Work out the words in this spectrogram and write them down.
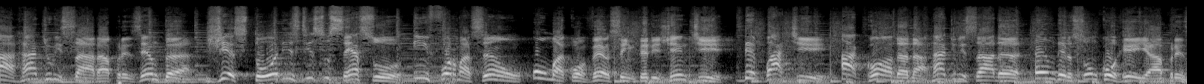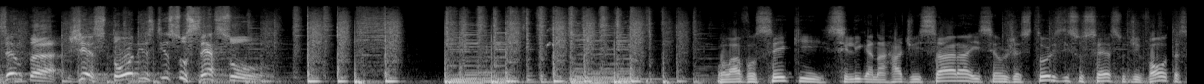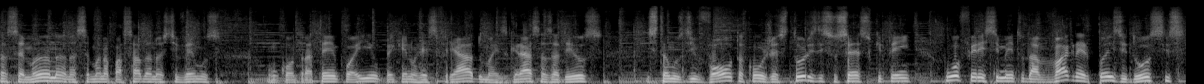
A Rádio Içara apresenta Gestores de Sucesso. Informação, uma conversa inteligente, debate. Agora na Rádio Içara, Anderson Correia apresenta Gestores de Sucesso. Olá, você que se liga na Rádio Içara, esse é Gestores de Sucesso de volta essa semana. Na semana passada nós tivemos um contratempo aí, um pequeno resfriado, mas graças a Deus estamos de volta com os Gestores de Sucesso que tem o oferecimento da Wagner Pães e Doces,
